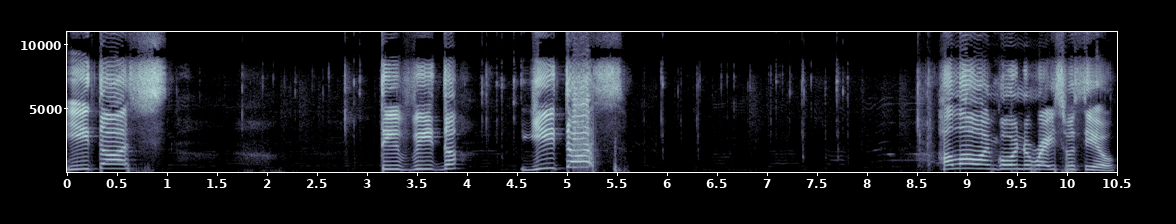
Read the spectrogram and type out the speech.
Yitas. Divida. Yitas. Hello, I'm going to race with you.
